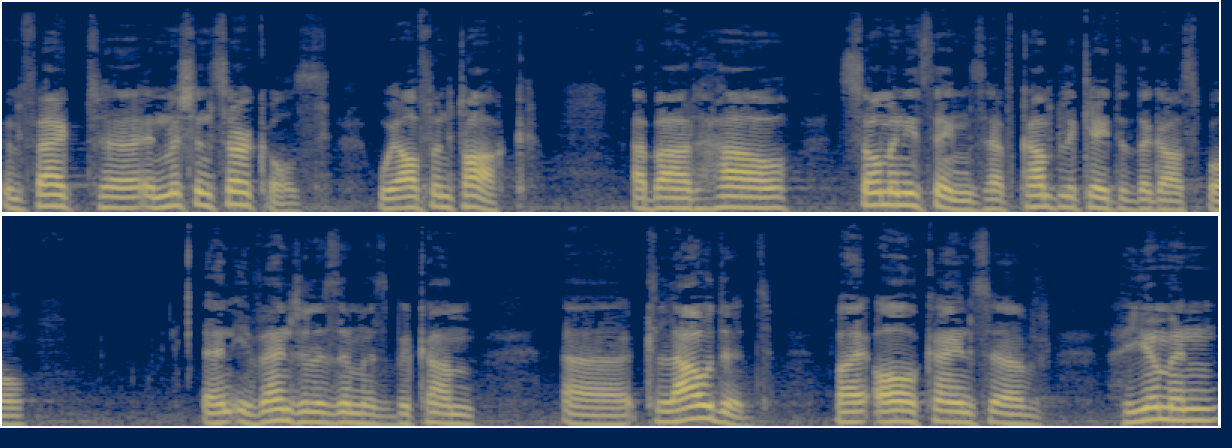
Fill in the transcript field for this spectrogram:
In fact, uh, in mission circles, we often talk about how so many things have complicated the gospel and evangelism has become uh, clouded by all kinds of human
